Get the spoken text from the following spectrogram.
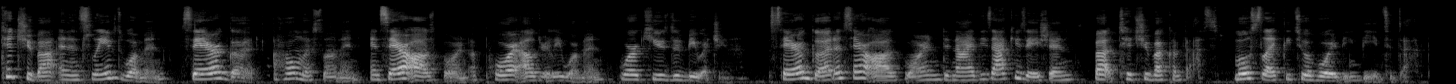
Tituba, an enslaved woman, Sarah Good, a homeless woman, and Sarah Osborne, a poor elderly woman, were accused of bewitching them. Sarah Good and Sarah Osborne denied these accusations, but Tituba confessed, most likely to avoid being beaten to death,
